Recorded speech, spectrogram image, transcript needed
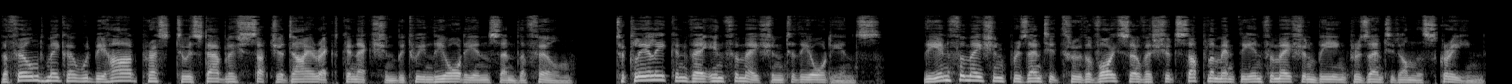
the filmmaker would be hard-pressed to establish such a direct connection between the audience and the film. To clearly convey information to the audience. The information presented through the voiceover should supplement the information being presented on the screen.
